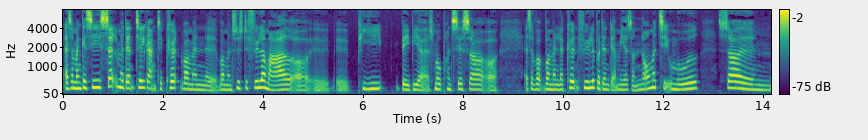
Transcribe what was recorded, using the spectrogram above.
Altså man kan sige, selv med den tilgang til køn, hvor man, øh, hvor man synes, det fylder meget, og øh, øh, pige, babyer er små prinsesser, og altså hvor, hvor man lader køn fylde på den der mere sådan normative måde, så, øh,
